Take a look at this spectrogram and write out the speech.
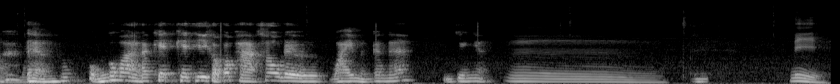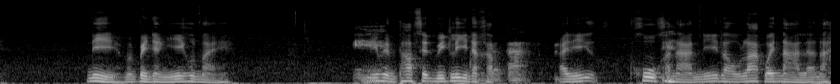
อแต่ผมก็ว่านะเคเคทีเขาก็พาเข้าได้ไวเหมือนกันนะ จริงๆอะอืมอืม นี่ นี่มันเป็นอย่างนี้คุณหมายนี่เป็นภาพเซตวิกลี่นะครับตาอันนี้คู่ขนาดนี้เราลากไว้นานแล้วนะ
